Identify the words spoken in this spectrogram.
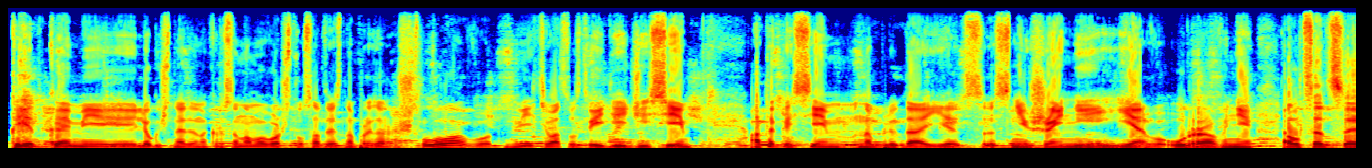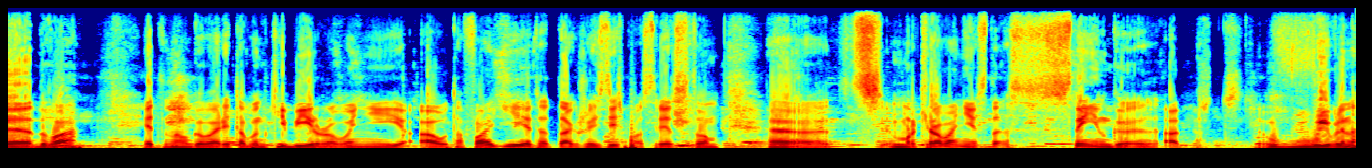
клетками легочной аденокарциномы. Вот что, соответственно, произошло. Вот, видите, в отсутствии ADG7 АТГ-7 наблюдается снижение в уровне ЛЦЦ-2. Это нам говорит об инкибировании аутофагии. Это также здесь посредством э, маркирования стейнинга э, выявлено.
